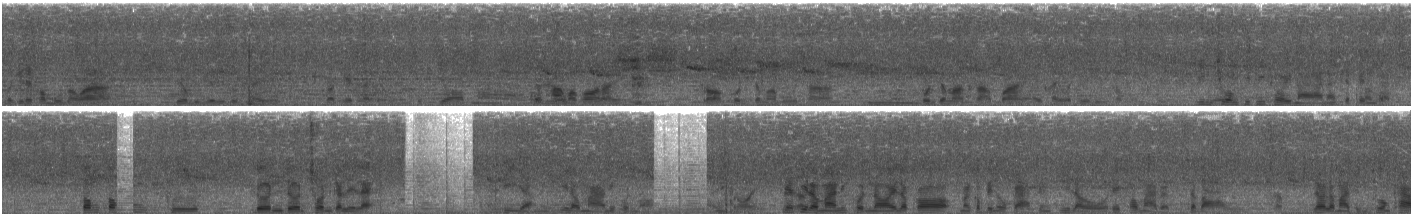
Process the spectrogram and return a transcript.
เมื่อกี้ได้ข้อมูลมาว่าเที่ยวบินเยอะที่สุดในประเทศไทยเลยสุดยอดมากจะถามว่าเพราะอะไร เพราะคนจะมาบูชาอืมคนจะมากราบไหว้ไอ้ไข่วัดเจดีย์ครับผม ยิ่งช่วงที่พี่เคยมานะ จะเป็นแบบ ต้องต้องคือเดินเดินชนกันเลยแหละ ที่อย่างหนึงที่เรามานี่คนน้อยน้อยเนี่ยะคบที่เรามานี่คนน้อย แล้วก็มันก็เป็นโอกาสหนึ่งที่เราได้เข้ามาแบบสบาย ครับ แล้วเรามาถึงช่วงค่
